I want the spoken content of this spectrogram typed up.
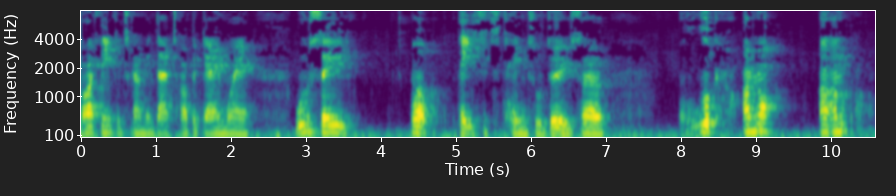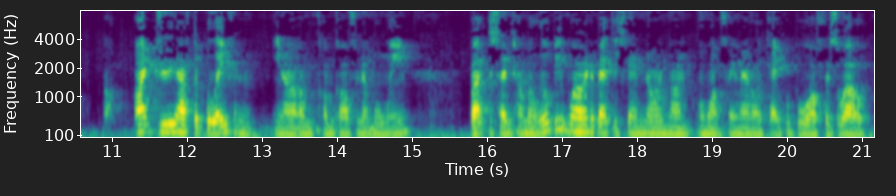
I think it's going to be that type of game where we'll see what these teams will do. So, look, I'm not I'm, I do have to believe and, you know, I'm, I'm confident we'll win. But at the same time, I'm a little bit worried about this game, knowing on, on what Fremantle are capable of as well.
